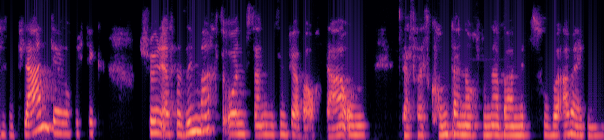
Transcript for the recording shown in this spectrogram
diesen Plan, der so richtig schön erstmal Sinn macht und dann sind wir aber auch da, um das, was kommt, dann noch wunderbar mit zu bearbeiten.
